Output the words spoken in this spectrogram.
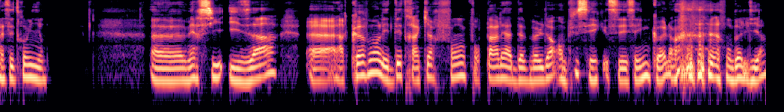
Ah, c'est trop mignon. Euh, merci Isa. Euh, alors comment les détraqueurs font pour parler à Dumbledore? En plus c'est une colle, hein. on doit le dire.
